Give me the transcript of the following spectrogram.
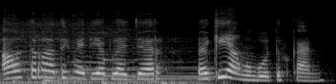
alternatif media belajar bagi yang membutuhkan.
